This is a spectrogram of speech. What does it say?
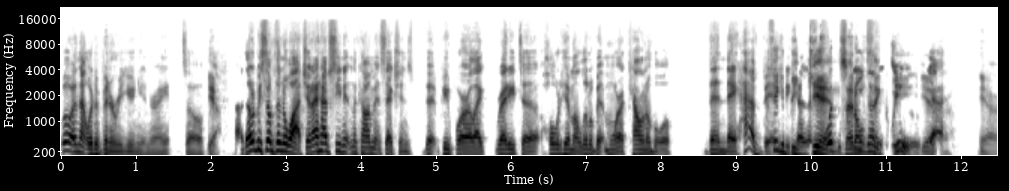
Well, and that would have been a reunion, right? So yeah, uh, that'll be something to watch. And I have seen it in the comment sections that people are like ready to hold him a little bit more accountable than they have been. I think it begins. I don't think we. Yeah, yeah, yeah.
